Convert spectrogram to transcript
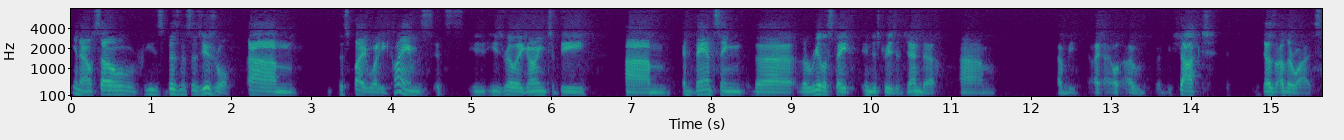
you know, so he's business as usual. Um, despite what he claims, it's he, he's really going to be um, advancing the the real estate industry's agenda. Um, I'd be I, I, I, would be shocked if he does otherwise.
